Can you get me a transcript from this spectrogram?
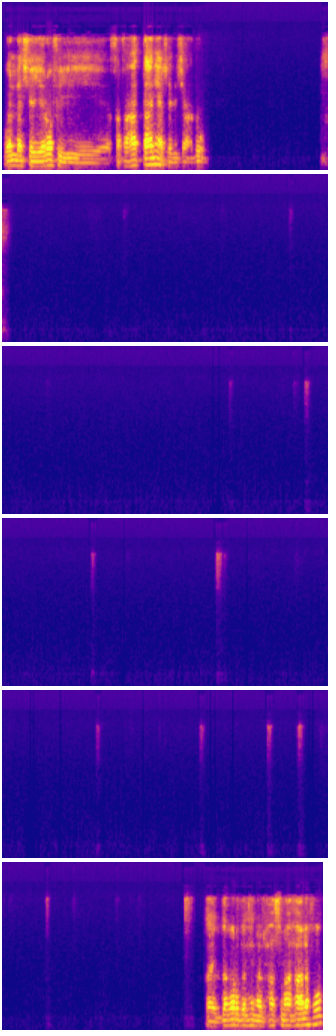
ولا شيروه في صفحات تانية عشان يشاهدوه. طيب ده برضه هنا الحظ ما حالفه.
